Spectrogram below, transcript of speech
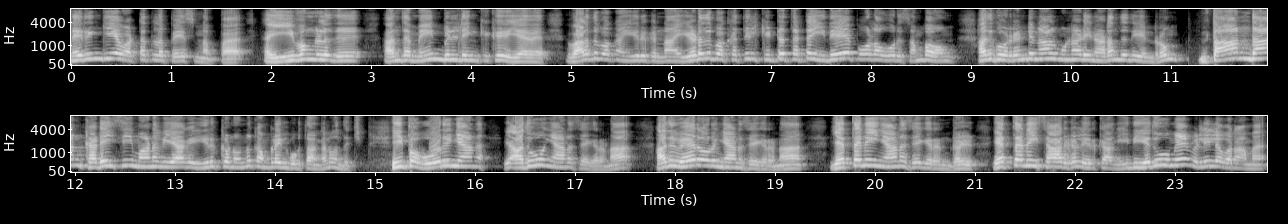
நெருங்கிய வட்டத்தில் பேசினப்ப இவங்களது அந்த மெயின் பில்டிங்க்கு வலது பக்கம் இருக்குன்னா இடது பக்கத்தில் கிட்டத்தட்ட இதே போல ஒரு சம்பவம் அதுக்கு ஒரு ரெண்டு நாள் முன்னாடி நடந்தது என்றும் தான் தான் கடைசி மாணவியாக இருக்கணும்னு கம்ப்ளைண்ட் கொடுத்தாங்கன்னு வந்துச்சு. இப்போ ஒரு ஞான அதுவும் ஞானசேகரனா அது வேற ஒரு ஞானசேகரனா? எத்தனை ஞானசேகரன்கள் எத்தனை சார்கள் இருக்காங்க? இது எதுவுமே வெளியில் வராமல்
